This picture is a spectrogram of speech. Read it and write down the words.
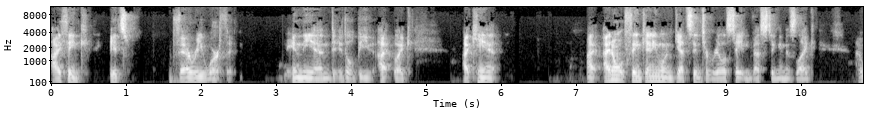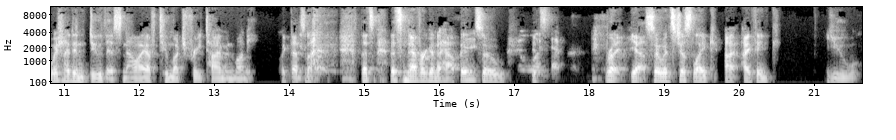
i think it's very worth it. In the end it'll be I, like i can't I, I don't think anyone gets into real estate investing and is like i wish i didn't do this. Now i have too much free time and money like that's not that's that's never going to happen so no it's- right. Yeah. So it's just like I, I think you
